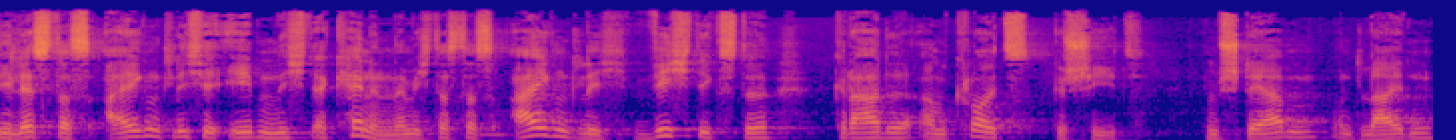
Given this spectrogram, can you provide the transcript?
die lässt das Eigentliche eben nicht erkennen, nämlich dass das eigentlich Wichtigste gerade am Kreuz geschieht, im Sterben und Leiden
